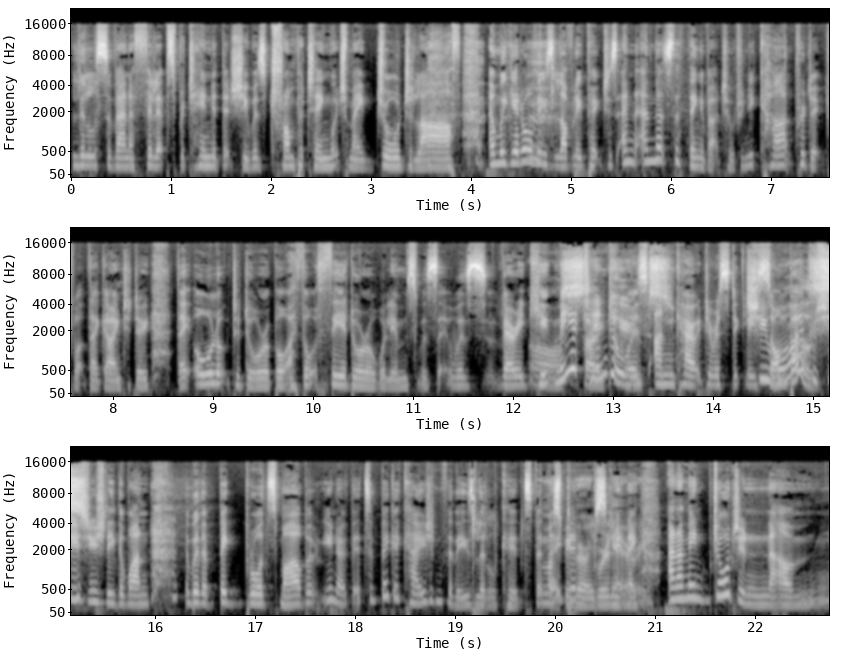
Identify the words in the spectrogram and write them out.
little Savannah Phillips pretended that she was trumpeting, which made George laugh. And we get all these lovely pictures. And and that's the thing about children; you can't predict what they're going to do. They all looked adorable. I thought Theodora Williams was was very cute. Oh, Mia so Tindall cute. was uncharacteristically She somber because she's usually the one with a big broad smile. But you know, it's a big occasion for these little kids. But Must they be did very brilliantly. scary. And I mean, George and um,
